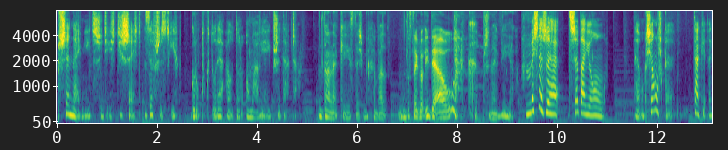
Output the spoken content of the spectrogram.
przynajmniej 36 ze wszystkich grup, które autor omawia i przytacza. Dalekie jesteśmy chyba do tego ideału. Tak, Przynajmniej ja. Myślę, że trzeba ją, tę książkę, tak jak,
